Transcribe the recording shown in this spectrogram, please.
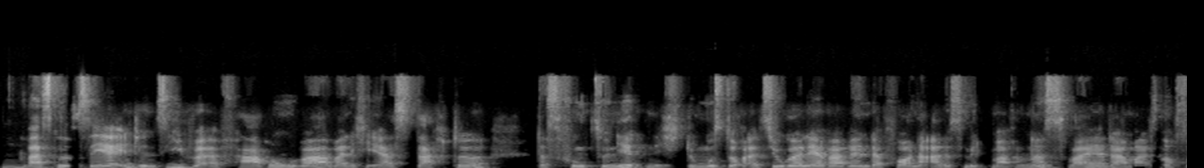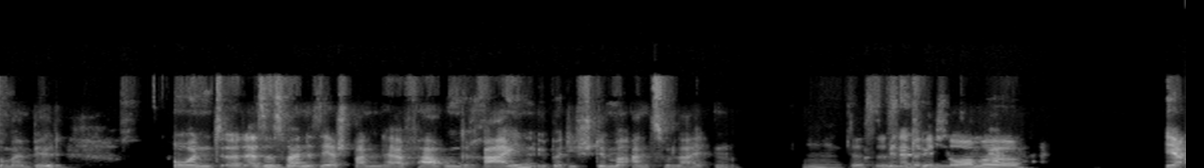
Mhm. Was eine sehr intensive Erfahrung war, weil ich erst dachte, das funktioniert nicht. Du musst doch als Yogalehrerin da vorne alles mitmachen. Ne? Das war mhm. ja damals noch so mein Bild. Und äh, also es war eine sehr spannende Erfahrung, rein über die Stimme anzuleiten. Mhm, das ist eine enorme. Ja,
